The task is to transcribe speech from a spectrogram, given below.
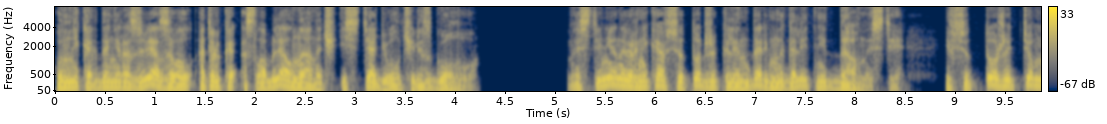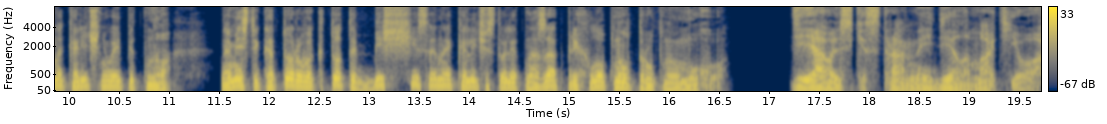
он никогда не развязывал, а только ослаблял на ночь и стягивал через голову. На стене наверняка все тот же календарь многолетней давности и все то же темно-коричневое пятно, на месте которого кто-то бесчисленное количество лет назад прихлопнул трупную муху. «Дьявольски странное дело, мать его!»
